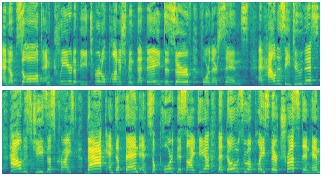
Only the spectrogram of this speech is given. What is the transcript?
and absolved and cleared of the eternal punishment that they deserve for their sins. And how does he do this? How does Jesus Christ back and defend and support this idea that those who have placed their trust in him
